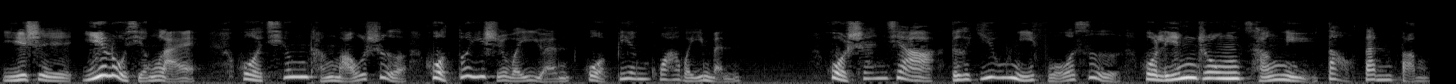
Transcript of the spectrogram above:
于是，一路行来，或青藤茅舍，或堆石为园，或编花为门，或山下得幽尼佛寺，或林中藏女道丹房。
